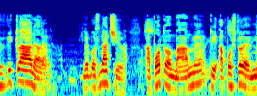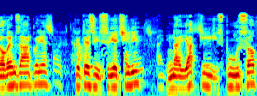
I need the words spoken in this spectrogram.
vykládal nebo značil. A potom máme ty apoštole v Novém zákoně, kteří svědčili, na jaký způsob,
